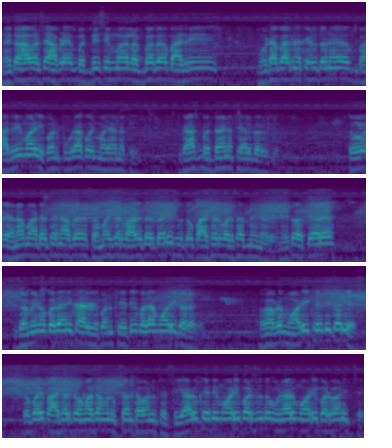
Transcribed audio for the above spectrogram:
નહીં તો આ વર્ષે આપણે બધી સીમમાં લગભગ બાજરી મોટાભાગના ખેડૂતોને બાજરી મળી, પણ પૂરા કોઈ મળ્યા નથી. ઘાસ બધાને ફેલ ગયું છે. તો એના માટે થઈને આપણે સમયસર વાવેતર કરીશું તો પાછળ વરસાદ નહીં નડે. નહીં તો અત્યારે જમીનો બધાની ખાલી છે, પણ ખેતી બધા મોડી કરે છે. હવે આપણે મોડી ખેતી કરીએ તો ભાઈ પાછળ ચોમાસામાં નુકસાન થવાનું છે. શિયાળુ ખેતી મોડી પડશું તો ઉનાળું મોડી પડવાની જ છે.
